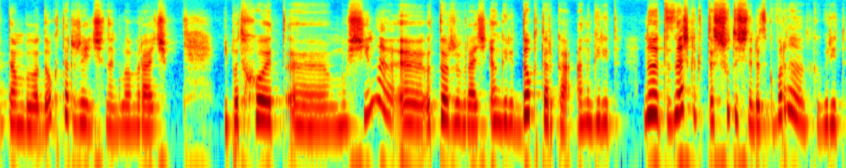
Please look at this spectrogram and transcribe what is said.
там была доктор, женщина, главврач, и подходит э, мужчина, э, тоже врач, и он говорит, докторка, она говорит, ну это знаешь, как это шуточно разговорно, она говорит,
